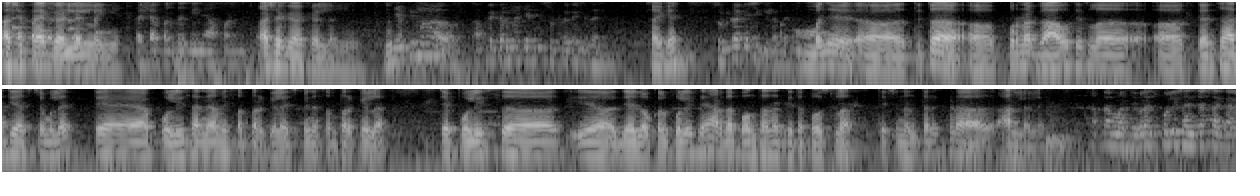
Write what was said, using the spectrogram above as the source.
कशा काय पद्धतीने- घडलेलं नाही कशा पद्धतीने आपण असं काय घडलेलं नाही? नेमकी मग आपले कर्मचारी सुटका कशी झाली काय काय? म्हणजे? अ, तिथं पूर्ण गाव तिथलं त्यांच्या हद्दी असल्यामुळे ते पोलिसांनी आम्ही संपर्क केला एस पीने संपर्क केला. ते पोलीस जे लोकल पोलीस आहे अर्धा पाऊण तासात तिथं पोहोचलं. त्याच्यानंतर इकडं आणलेलं आहे. आपल्या मध्य प्रदेश पोलिसांच्या सहकार्य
